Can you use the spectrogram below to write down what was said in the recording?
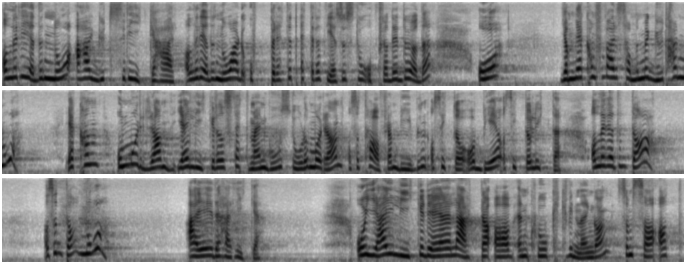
Allerede nå er Guds rike her. Allerede nå er det opprettet etter at Jesus sto opp fra de døde. Og ja, men jeg kan få være sammen med Gud her nå. Jeg kan om morgenen, jeg liker å sette meg i en god stol om morgenen og så ta fram Bibelen og sitte og be og sitte og lytte. Allerede da, altså da, nå, er jeg i det her riket. Og jeg liker det jeg lærte av en klok kvinne en gang, som sa at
